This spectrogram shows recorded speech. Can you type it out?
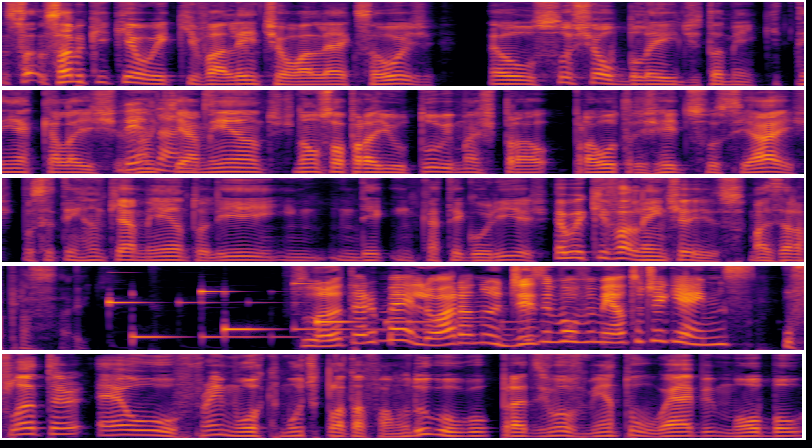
Sa- Sabe o que é o equivalente ao Alexa hoje? É o Social Blade também, que tem aquelas Verdade. ranqueamentos, não só para YouTube, mas para outras redes sociais. Você tem ranqueamento ali em, em em categorias. É o equivalente a isso, mas era para site. Flutter melhora no desenvolvimento de games. O Flutter é o framework multiplataforma do Google para desenvolvimento web, mobile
